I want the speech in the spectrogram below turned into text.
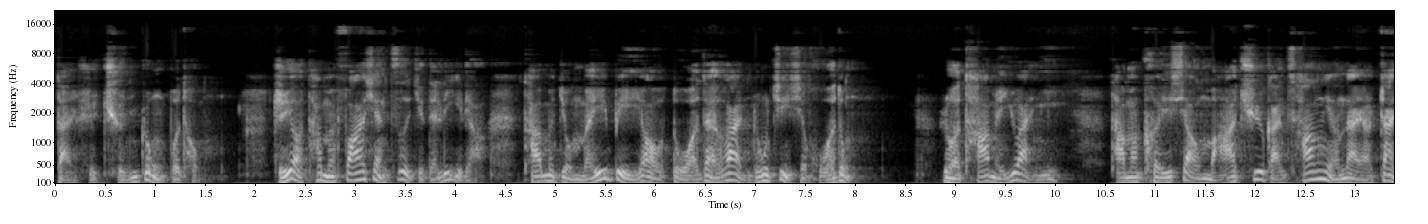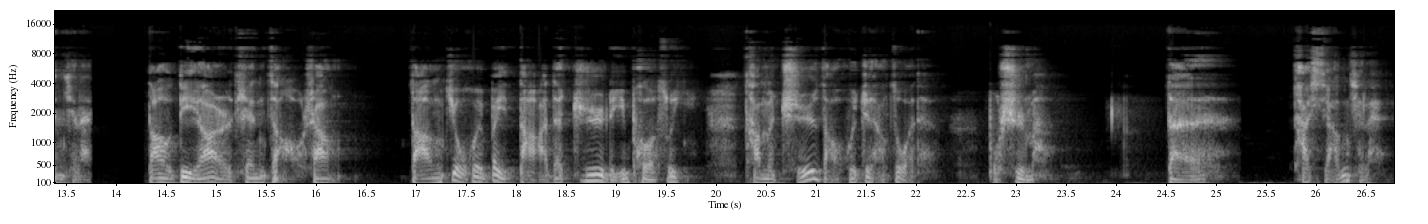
但是群众不同。只要他们发现自己的力量，他们就没必要躲在暗中进行活动。若他们愿意，他们可以像马驱赶苍蝇那样站起来。到第二天早上，党就会被打得支离破碎。他们迟早会这样做的，不是吗？但他想起来，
